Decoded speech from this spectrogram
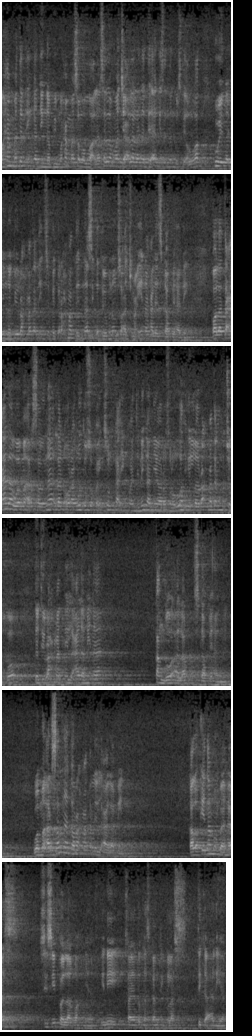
Muhammadan ing kanjeng Nabi Muhammad sallallahu alaihi wasallam wa ja'ala lana da'aki sinten Gusti Allah hu ing kanjeng Nabi rahmatan ing sebagai rahmat lin nasi kedue menungso ajmaina halis kabehane. Qala ta'ala wa ma arsalna lan ora ngutus sapa ingsun ka ing panjenengan ya Rasulullah illa rahmatan kejaba dadi rahmat lil alamina kanggo alam sekabehane. Wa ma arsalna ka rahmatan lil alamin. Kalau kita membahas sisi balaghahnya. Ini saya tugaskan di kelas 3 aliyah.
